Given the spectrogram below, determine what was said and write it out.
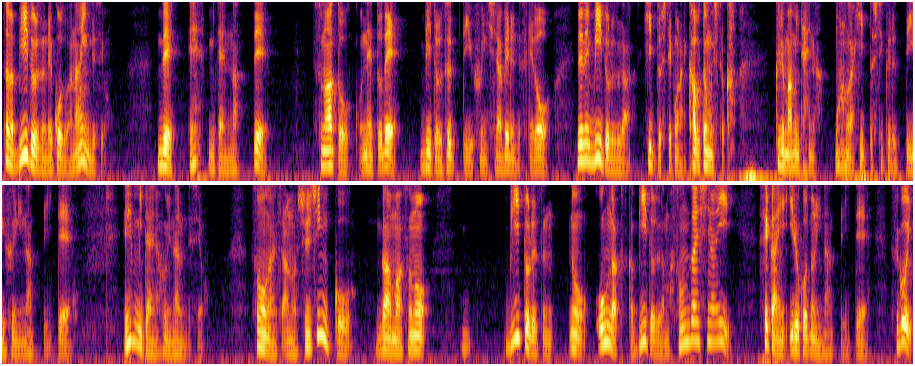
ただ、ビートルズのレコードがないんですよ。で、え？みたいになって、その後、ネットで、ビートルズっていう風に調べるんですけど、全然ビートルズがヒットしてこない。カブトムシとか、車みたいなものがヒットしてくるっていう風になっていて、え？みたいな風になるんですよ。そうなんです。あの、主人公が、まあ、その、ビートルズの音楽とかビートルズがま存在しない世界にいることになっていてすごい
